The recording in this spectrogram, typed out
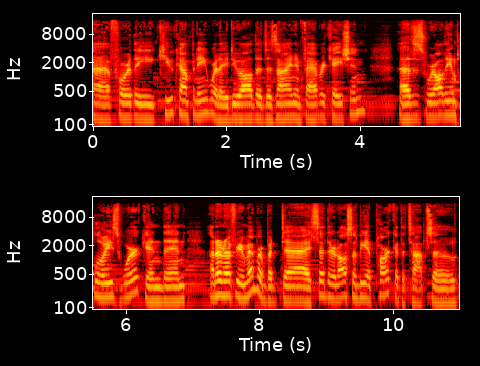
uh, for the Q company, where they do all the design and fabrication. Uh, this is where all the employees work, and then I don't know if you remember, but uh, I said there'd also be a park at the top, so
